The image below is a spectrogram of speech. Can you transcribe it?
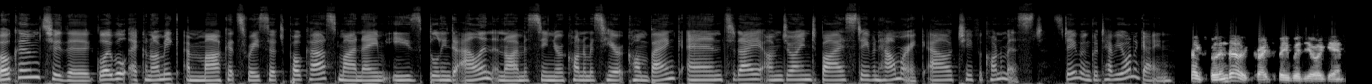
Welcome to the Global Economic and Markets Research Podcast. My name is Belinda Allen and I'm a senior economist here at CommBank. And today I'm joined by Stephen Halmarick, our chief economist. Stephen, good to have you on again. Thanks, Belinda. Great to be with you again.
